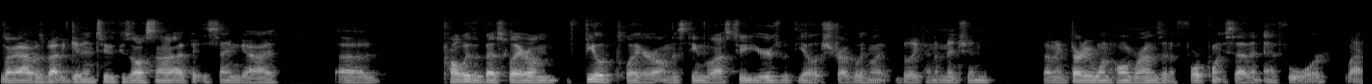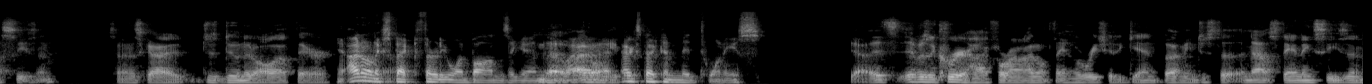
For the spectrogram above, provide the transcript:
like I was about to get into because Austin, I picked the same guy. Uh, probably the best player on field player on this team the last two years with Yelich struggling, like Billy kind of mentioned. I mean, 31 home runs and a 4.7 fWAR last season. So I mean, this guy just doing it all out there. Yeah, I don't expect 31 bombs again. No, I, I, don't. I, I expect him mid 20s. Yeah, it's it was a career high for him. I don't think he'll reach it again, but I mean, just a, an outstanding season,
